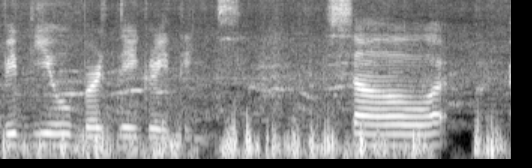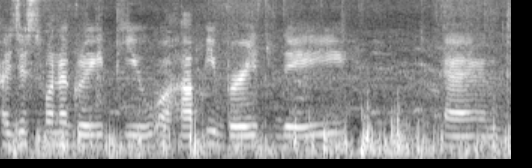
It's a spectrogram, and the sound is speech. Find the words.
video birthday greetings. So I just wanna greet you a happy birthday and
